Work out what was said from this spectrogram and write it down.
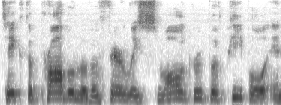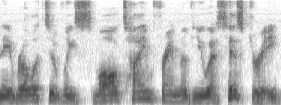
take the problem of a fairly small group of people in a relatively small time frame of U.S. history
